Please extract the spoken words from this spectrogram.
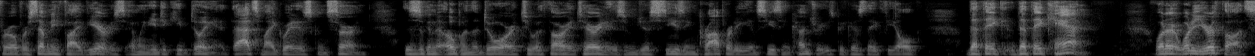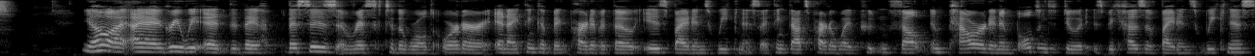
for over 75 years, and we need to keep doing it. That's my greatest concern this is going to open the door to authoritarianism just seizing property and seizing countries because they feel that they that they can. What are what are your thoughts? You know, I, I agree. We, it, they, this is a risk to the world order. And I think a big part of it, though, is Biden's weakness. I think that's part of why Putin felt empowered and emboldened to do it is because of Biden's weakness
